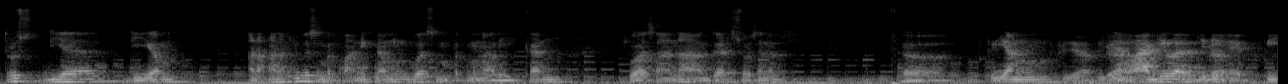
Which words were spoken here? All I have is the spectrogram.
Terus dia diam anak-anak juga sempat panik namun gua sempat mengalihkan suasana agar suasana eh, riang Iya, enggak- riang lagi lah jadi enggak- happy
